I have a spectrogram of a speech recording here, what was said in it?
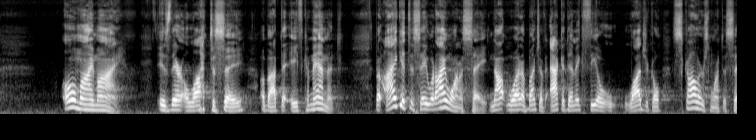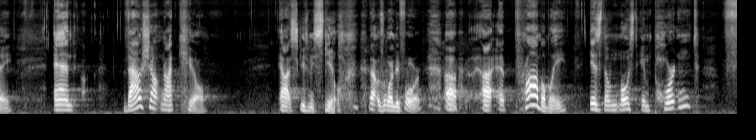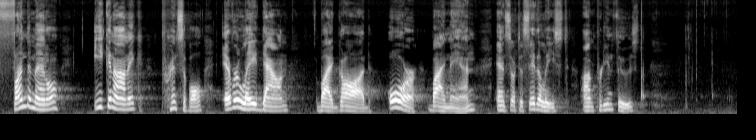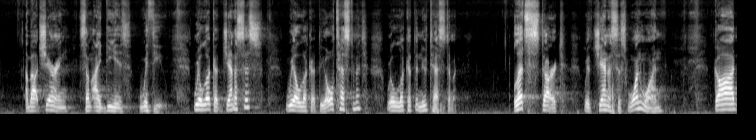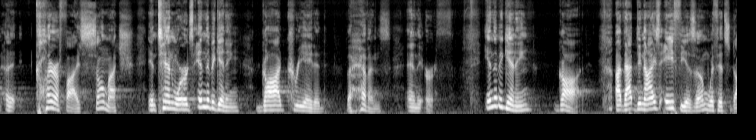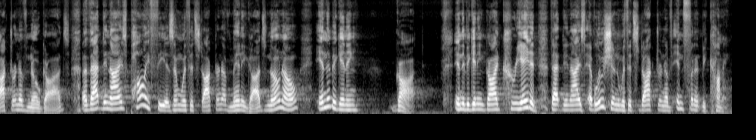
Oh, my, my, is there a lot to say about the Eighth Commandment? But I get to say what I want to say, not what a bunch of academic theological scholars want to say. And thou shalt not kill, uh, excuse me, steal. that was the one before. Uh, uh, probably is the most important, fundamental, economic principle ever laid down by God or by man. And so, to say the least, I'm pretty enthused about sharing some ideas with you. We'll look at Genesis, we'll look at the Old Testament, we'll look at the New Testament. let's start with Genesis 1 1. God uh, clarifies so much in 10 words. In the beginning, God created the heavens and the earth. In the beginning, God. Uh, that denies atheism with its doctrine of no gods. Uh, that denies polytheism with its doctrine of many gods. No, no. In the beginning, God. In the beginning, God created. That denies evolution with its doctrine of infinite becoming.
